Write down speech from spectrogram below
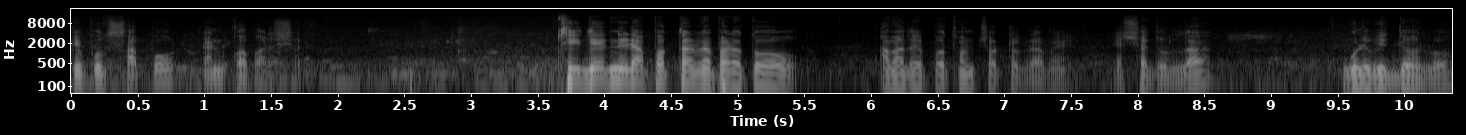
people support and cooperation সিদের নিরাপত্তার ব্যাপারে তো আমাদের প্রথম চট্টগ্রামে এরশাদুল্লাহ গুলিবিদ্ধ হলো।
